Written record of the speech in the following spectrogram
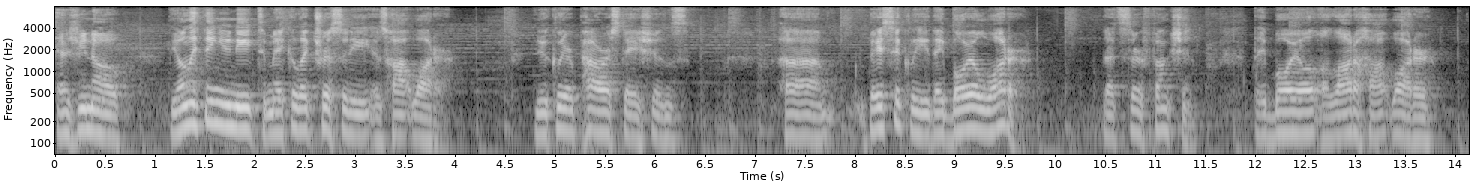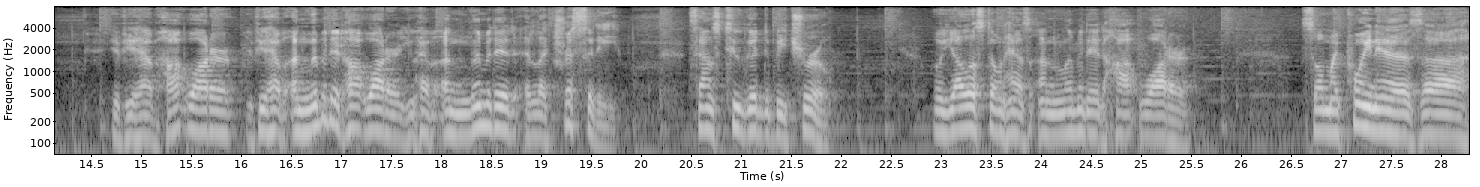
as you know, the only thing you need to make electricity is hot water. Nuclear power stations, um, basically, they boil water. That's their function. They boil a lot of hot water. If you have hot water, if you have unlimited hot water, you have unlimited electricity. Sounds too good to be true. Well, Yellowstone has unlimited hot water. So my point is, uh,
